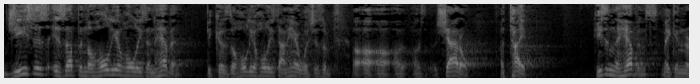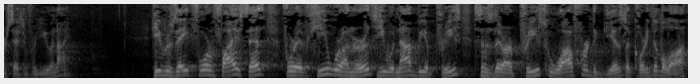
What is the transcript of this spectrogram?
Jesus is up in the Holy of Holies in heaven, because the Holy of Holies down here was just a, a, a, a shadow, a type. He's in the heavens making intercession for you and I. Hebrews 8, 4 and 5 says, For if he were on earth, he would not be a priest, since there are priests who offer the gifts according to the law,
